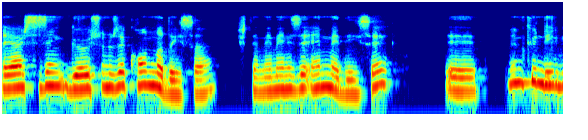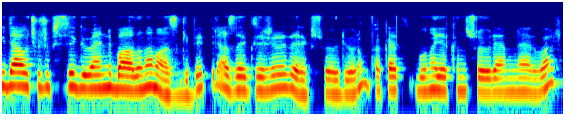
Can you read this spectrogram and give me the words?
eğer sizin göğsünüze konmadıysa, işte memenizi emmediyse e, mümkün değil bir daha o çocuk size güvenli bağlanamaz gibi. Biraz da egzajer ederek söylüyorum fakat buna yakın söylemler var.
